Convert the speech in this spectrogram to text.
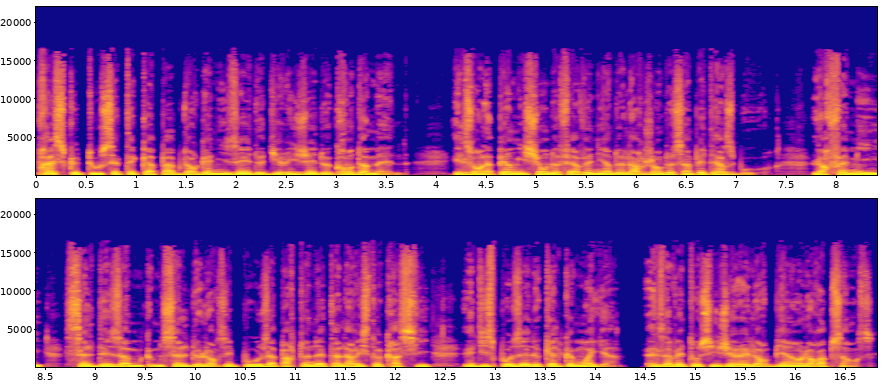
Presque tous étaient capables d'organiser et de diriger de grands domaines. Ils ont la permission de faire venir de l'argent de Saint-Pétersbourg. Leur famille, celle des hommes comme celle de leurs épouses, appartenait à l'aristocratie et disposait de quelques moyens. Elles avaient aussi géré leurs biens en leur absence.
